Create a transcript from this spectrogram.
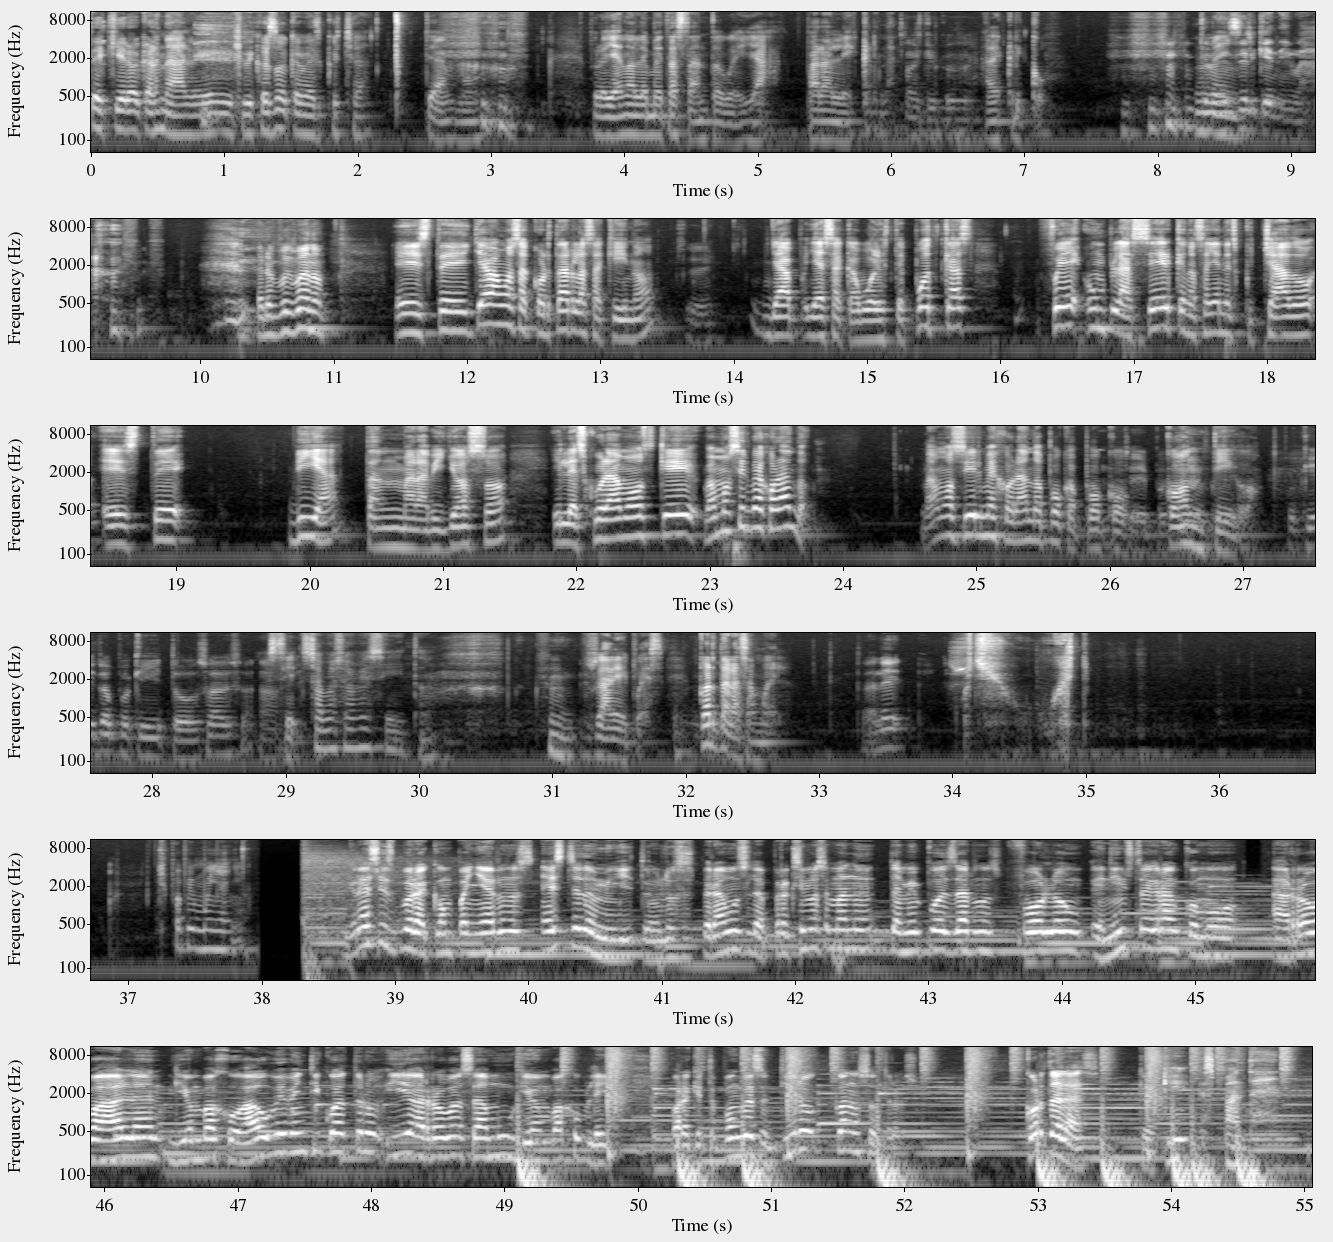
Te quiero, carnal. Eh, el cricoso que me escucha. Te amo. Pero ya no le metas tanto, güey. Ya, párale, carnal. ¿A qué cosa? Al crico. Te voy a decir que ni más. Pero pues bueno, este, ya vamos a cortarlas aquí, ¿no? Sí. Ya, ya se acabó este podcast. Fue un placer que nos hayan escuchado este día tan maravilloso y les juramos que vamos a ir mejorando. Vamos a ir mejorando poco a poco contigo. Poquito a poquito, ¿sabes? Ah. Sí, suave, suavecito. Sale pues, córtala Samuel. Dale. Chupapi muy año. Gracias por acompañarnos este dominguito. Los esperamos la próxima semana. También puedes darnos follow en Instagram como arroba alan-av24 y arroba samu-blake para que te pongas en tiro con nosotros. Córtalas, que aquí espantan.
